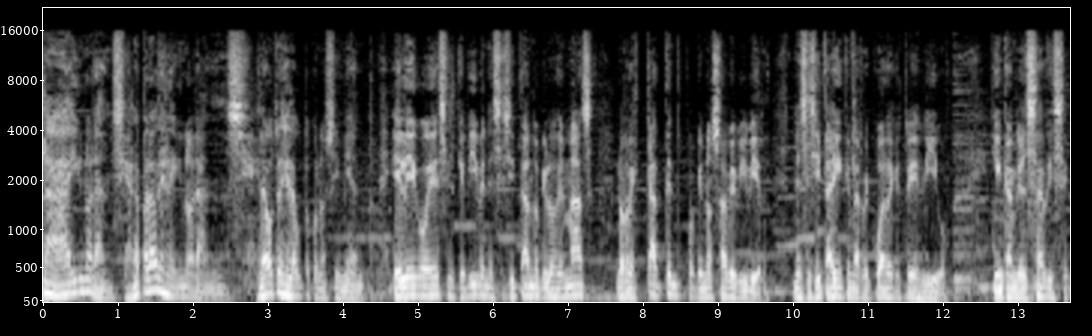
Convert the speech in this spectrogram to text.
La ignorancia, la palabra es la ignorancia, la otra es el autoconocimiento. El ego es el que vive necesitando que los demás lo rescaten porque no sabe vivir. Necesita alguien que me recuerde que estoy vivo. Y en cambio el ser dice,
